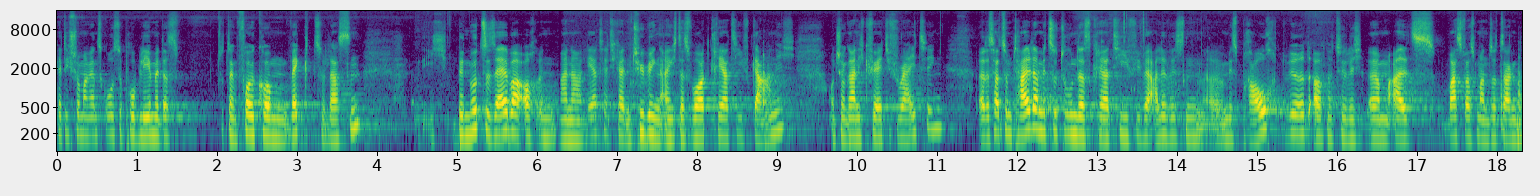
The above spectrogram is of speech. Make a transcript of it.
hätte ich schon mal ganz große Probleme, das sozusagen vollkommen wegzulassen ich benutze selber auch in meiner Lehrtätigkeit in Tübingen eigentlich das Wort kreativ gar nicht und schon gar nicht Creative Writing. Äh, das hat zum Teil damit zu tun, dass kreativ, wie wir alle wissen, äh, missbraucht wird, auch natürlich ähm, als was, was man sozusagen,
